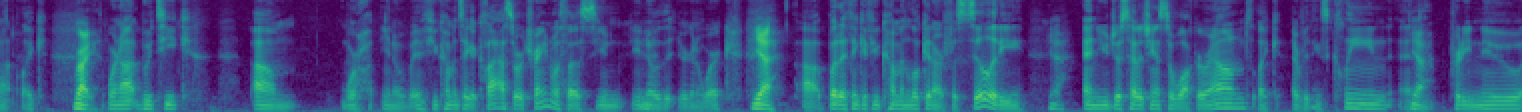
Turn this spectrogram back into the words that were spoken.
not like right we're not boutique. Um we're you know, if you come and take a class or train with us, you you know that you're going to work. yeah Uh, but I think if you come and look at our facility yeah and you just had a chance to walk around, like everything's clean and Yeah. Pretty new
